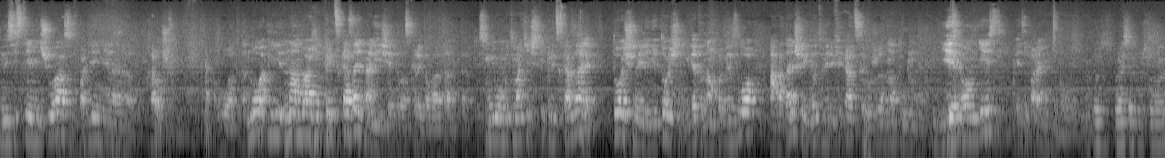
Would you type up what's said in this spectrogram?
на системе Чуа совпадение хорошее. Вот. Но и нам важно предсказать наличие этого скрытого аттрактора. То есть мы его математически предсказали, точно или не точно, где-то нам повезло, а дальше идет верификация уже натурная. Если он есть, эти параметры положены. Я просто спросил, потому что вы э,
